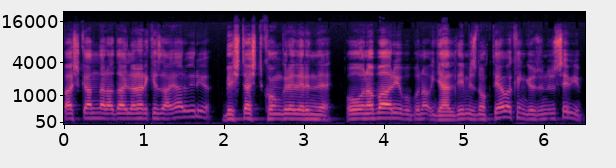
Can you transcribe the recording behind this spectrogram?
başkanlar, adaylar herkese ayar veriyor. Beşiktaş kongrelerinde o ona bağırıyor bu buna. Geldiğimiz noktaya bakın gözünüzü seveyim.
